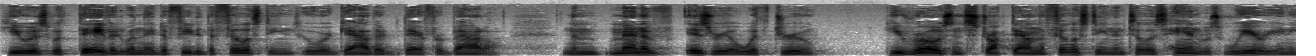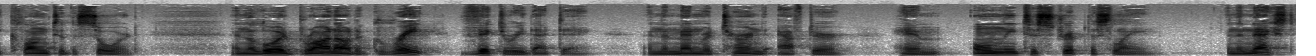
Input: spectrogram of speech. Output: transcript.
He was with David when they defeated the Philistines, who were gathered there for battle. And the men of Israel withdrew. He rose and struck down the Philistine until his hand was weary, and he clung to the sword. And the Lord brought out a great victory that day, and the men returned after him only to strip the slain. And the next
